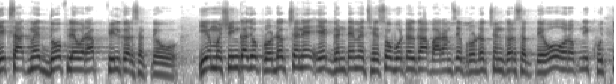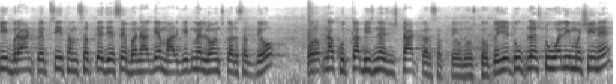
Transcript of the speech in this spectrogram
एक साथ में दो फ्लेवर आप फिल कर सकते हो। ये मशीन का जो प्रोडक्शन है, एक घंटे में 600 बोतल का आप आराम से प्रोडक्शन कर सकते हो और अपनी खुद की ब्रांड पेप्सी थम्सअप के जैसे बना के मार्केट में लॉन्च कर सकते हो और अपना खुद का बिज़नेस स्टार्ट कर सकते हो दोस्तों। तो ये टू प्लस टू वाली मशीन है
